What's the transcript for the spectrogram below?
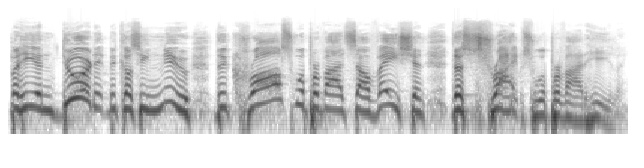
But he endured it because he knew the cross will provide salvation, the stripes will provide healing.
